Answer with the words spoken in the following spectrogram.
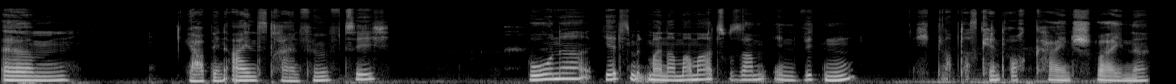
Ähm, ja, bin 1,53, wohne jetzt mit meiner Mama zusammen in Witten. Ich glaube, das kennt auch kein Schwein, ne?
